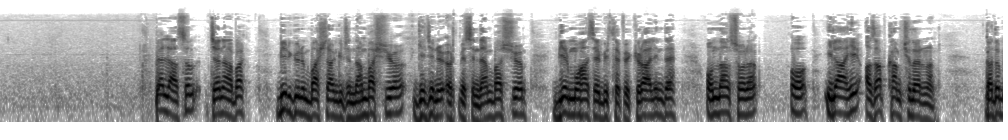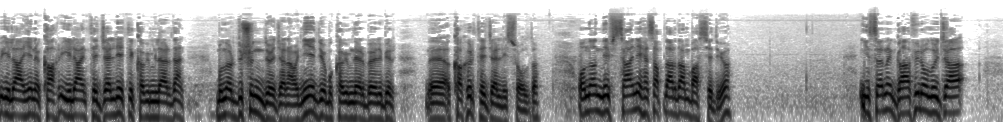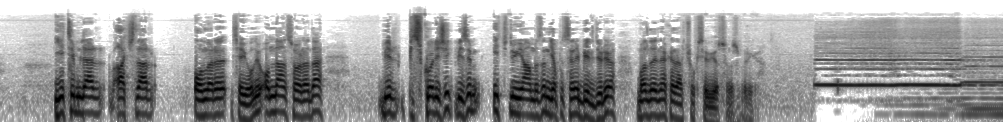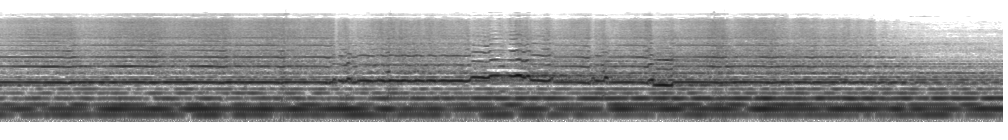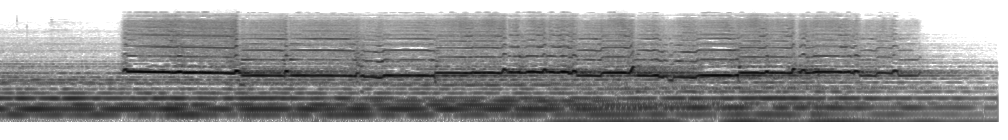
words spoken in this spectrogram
Velhasıl Cenab-ı Hak bir günün başlangıcından başlıyor, gecenin örtmesinden başlıyor. Bir muhasebe, bir tefekkür halinde. Ondan sonra o ilahi azap kamçılarının, gadab-ı ilahinin, kahri ilahin tecelli ettiği kavimlerden bunları düşün diyor Cenab-ı Hak. Niye diyor bu kavimler böyle bir e, kahır tecellisi oldu? Ondan nefsani hesaplardan bahsediyor. İnsanın gafil olacağı yetimler, açlar, onları şey oluyor. Ondan sonra da bir psikolojik bizim iç dünyamızın yapısını bildiriyor. Malı ne kadar çok seviyorsunuz buraya.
